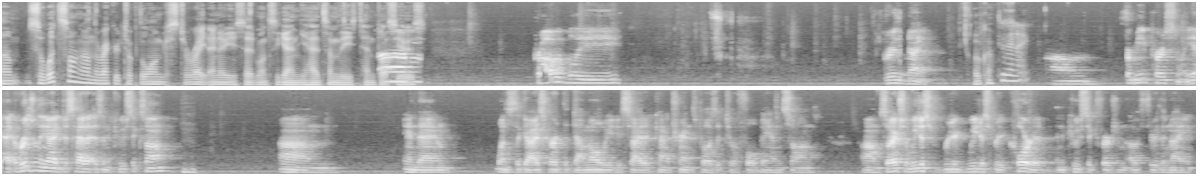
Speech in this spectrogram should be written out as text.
Um, so what song on the record took the longest to write? I know you said once again you had some of these ten plus Um, years. probably through the night. Okay. Through the night. Um, for me personally, yeah. Originally, I just had it as an acoustic song, um, and then once the guys heard the demo, we decided to kind of transpose it to a full band song. Um, so actually, we just re- we just recorded an acoustic version of "Through the Night."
